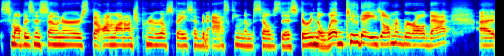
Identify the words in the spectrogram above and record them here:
small business owners, the online entrepreneurial space have been asking themselves this during the Web 2 days. Y'all remember all that? Uh,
